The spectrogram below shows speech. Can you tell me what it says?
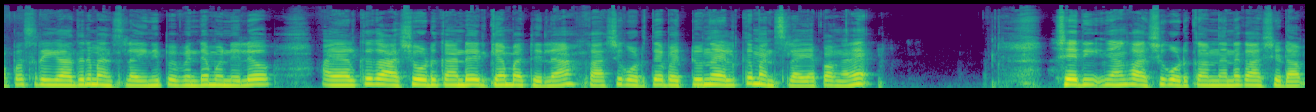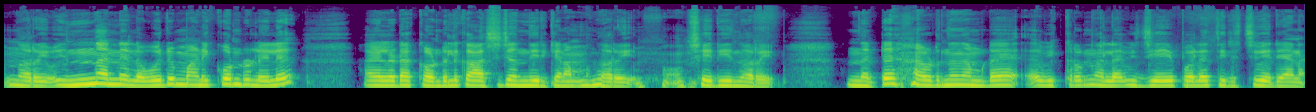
അപ്പോൾ ശ്രീകാന്തിന് മനസ്സിലായി. ഇനിയിപ്പോൾ ഇവന്റെ മുന്നിലോ അയാൾക്ക് കാശ് കൊടുക്കാണ്ട് ഇരിക്കാൻ പറ്റില്ല. കാശ് കൊടുത്തേ പറ്റൂ എന്ന് അയാൾക്ക് മനസ്സിലായി. അപ്പോൾ അങ്ങനെ ശരി ഞാൻ കാശ് കൊടുക്കാം തന്നെ കാശ് ഇടാം എന്ന് പറയും. ഇന്ന് തന്നെയല്ല ഒരു മണിക്കൂറിനുള്ളിൽ അയാളുടെ അക്കൗണ്ടിൽ കാശ് ചെന്നിരിക്കണം എന്ന് പറയും. ശരി എന്ന് പറയും. എന്നിട്ട് അവിടുന്ന് നമ്മുടെ വിക്രം നല്ല വിജയെ പോലെ തിരിച്ചു വരികയാണ്.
